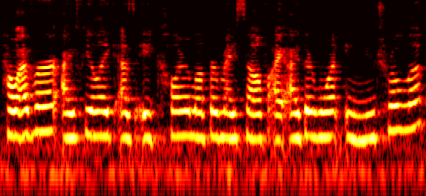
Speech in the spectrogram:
However, I feel like as a color lover myself, I either want a neutral look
